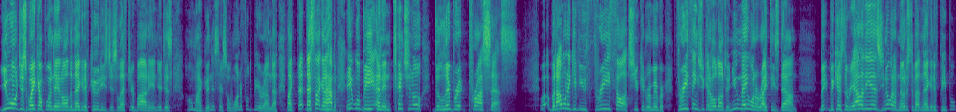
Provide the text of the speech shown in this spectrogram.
You won't just wake up one day and all the negative cooties just left your body and you're just, oh my goodness, they're so wonderful to be around now. Like, that, that's not going to happen. It will be an intentional, deliberate process. But I want to give you three thoughts you can remember, three things you can hold on to. And you may want to write these down because the reality is, you know what I've noticed about negative people?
